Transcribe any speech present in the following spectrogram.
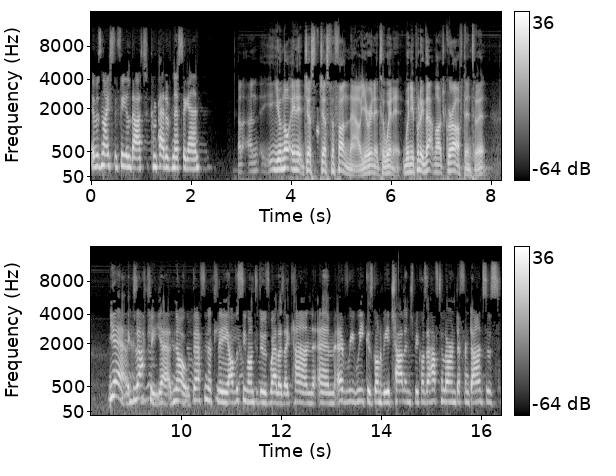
it was nice to feel that competitiveness again. And, and you're not in it just, just for fun now. You're in it to win it. When you're putting that much graft into it. Yeah, exactly. Yeah, no, definitely. Obviously, want to do as well as I can. Um, every week is going to be a challenge because I have to learn different dances,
